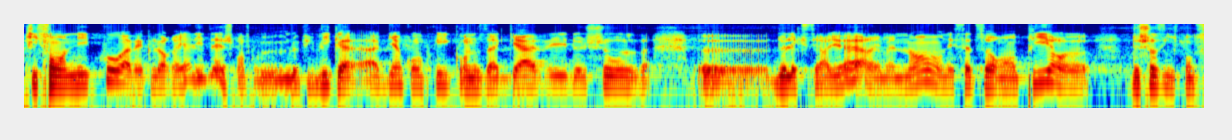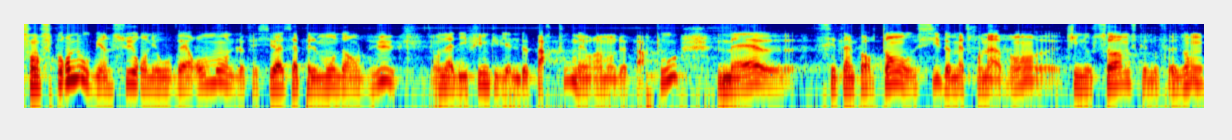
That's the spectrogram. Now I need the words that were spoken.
qui sont en écho avec leur réalité. Je pense que le public a, bien compris qu'on nous a gavé de choses euh, de l'extérieur et maintenant on essaie de se remplir euh, de choses qui font sens pour nous. Bien sûr, on est ouvert au monde. Le festival s'appelle Monde en Vue. On a des films qui viennent de partout, mais vraiment de partout. Mais c'est important aussi de mettre en avant qui nous sommes, ce que nous faisons.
